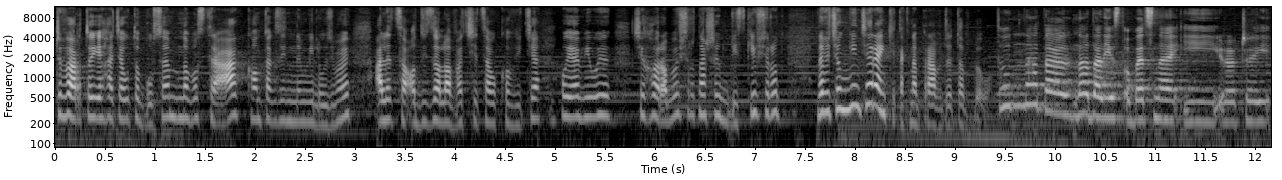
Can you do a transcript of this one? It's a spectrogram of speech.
Czy warto jechać autobusem? No bo strach, kontakt z innymi ludźmi, ale co, odizolować się całkowicie? Pojawiły się choroby wśród naszych bliskich, wśród na wyciągnięcie ręki tak naprawdę to było. to nadal, nadal jest obecne i raczej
